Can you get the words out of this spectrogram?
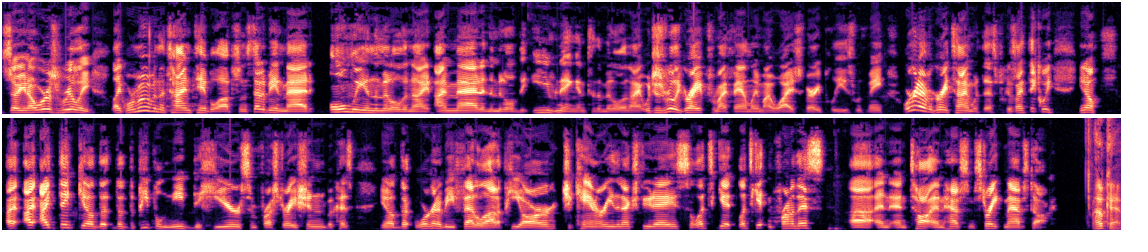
So you know, we're just really like we're moving the timetable up. So instead of being mad only in the middle of the night, I'm mad in the middle of the evening into the middle of the night, which is really great for my family. My wife's very pleased with me. We're gonna have a great time with this because I think we, you know, I I, I think you know the, the, the people need to hear some frustration because you know the, we're gonna be fed a lot of PR chicanery the next few days. So let's get let's get in front of this uh, and and talk and have some straight Mavs talk. Okay.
